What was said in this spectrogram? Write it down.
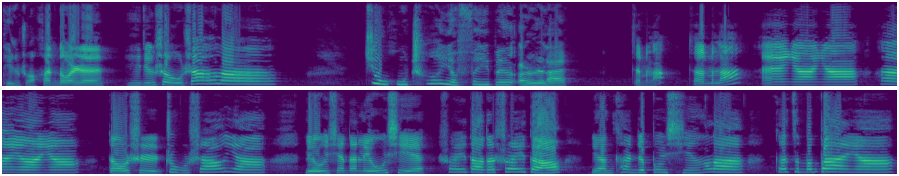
听说很多人已经受伤了。救护车也飞奔而来。怎么了？怎么了？哎呀呀！哎呀呀！都是重伤呀，流血的流血，摔倒的摔倒，眼看着不行了，可怎么办呀？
